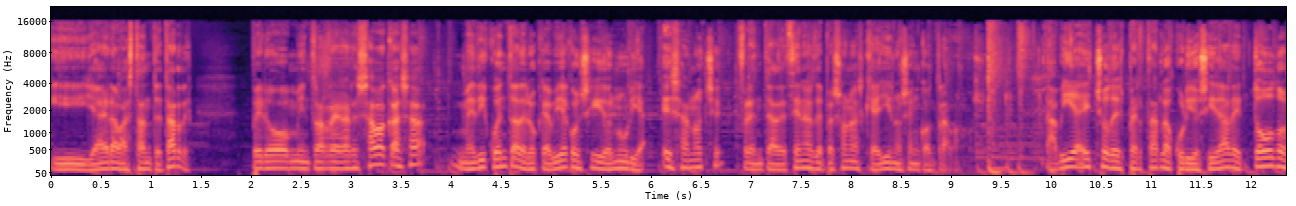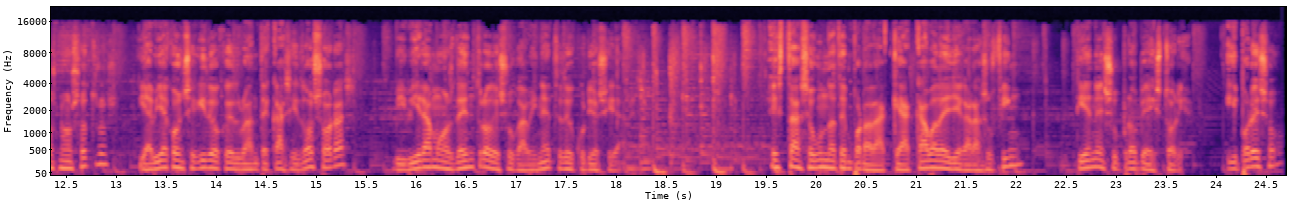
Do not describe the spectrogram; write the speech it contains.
y ya era bastante tarde. Pero mientras regresaba a casa me di cuenta de lo que había conseguido Nuria esa noche frente a decenas de personas que allí nos encontrábamos había hecho despertar la curiosidad de todos nosotros y había conseguido que durante casi dos horas viviéramos dentro de su gabinete de curiosidades. Esta segunda temporada que acaba de llegar a su fin tiene su propia historia y por eso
